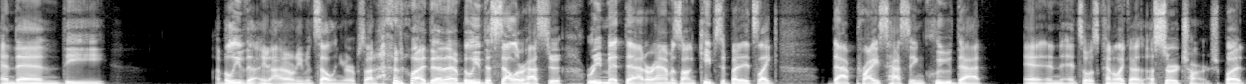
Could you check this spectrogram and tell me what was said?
and then the I believe that you know, I don't even sell in Europe, so I don't know. Then I believe the seller has to remit that, or Amazon keeps it, but it's like that price has to include that, and and, and so it's kind of like a, a surcharge. But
